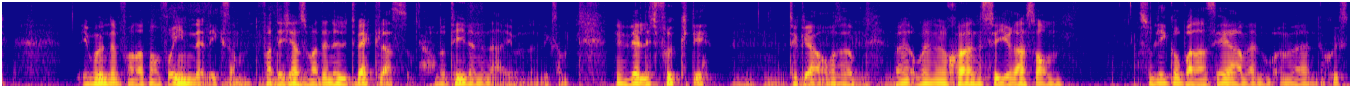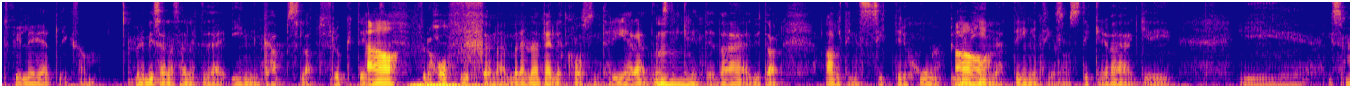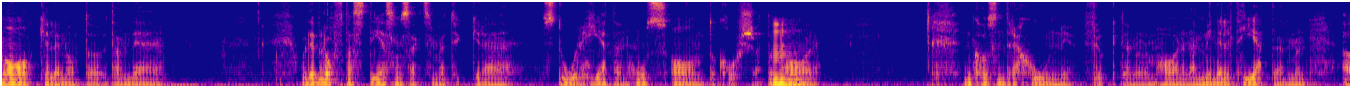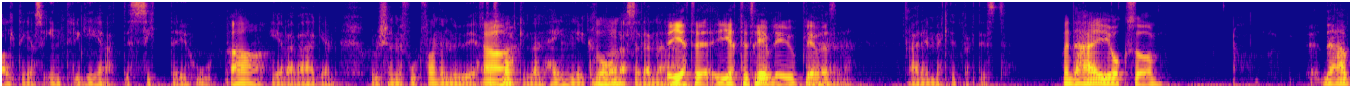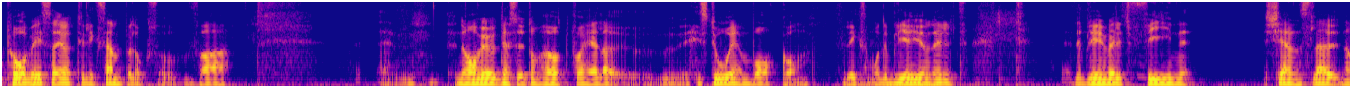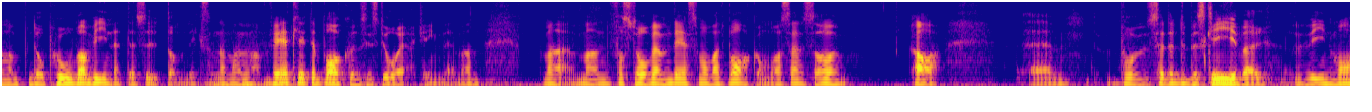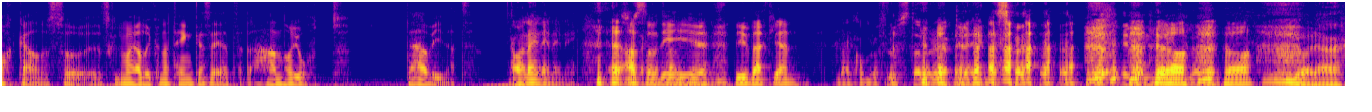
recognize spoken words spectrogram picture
I munnen från att man får in det liksom För att det känns som att den utvecklas Under tiden den är i munnen liksom Den är väldigt fruktig Mm, mm, Tycker jag. Och så- mm, mm. Men, men en skön syra som Som ligger och balanserar med, med en schysst fyllighet liksom Men det blir så nästan lite så här inkapslat fruktigt. Ja, För du har frukterna, men den är väldigt koncentrerad. Den Mm. sticker inte iväg. Utan allting sitter ihop i Ja. vinet. Det är ingenting som sticker iväg i, i, i smak eller något. Utan det och det är väl oftast det som sagt som jag tycker är storheten hos Ant och Kors. Att de Mm. har en koncentration i frukten och de har den här mineraliteten. Men allting är så intrigerat. Det sitter ihop ja hela vägen. Och du känner fortfarande nu i eftersmaken, den hänger kvar. Mm. Alltså den är, Det är jätte, jättetrevlig upplevelse Eh, Ja, det är mäktigt faktiskt. Men det här är ju också Det här påvisar ju till exempel också vad Ehm, nu har vi ju dessutom hört på hela eh, historien bakom liksom, och det blir ju en väldigt Det blir en väldigt fin känsla när man då provar vinet dessutom liksom, när man vet lite bakgrundshistoria kring det. Man, man, man förstår vem det är som har varit bakom. Och sen så Ja eh, På sättet du beskriver vinmakaren så skulle man ju aldrig kunna tänka sig att han har gjort det här vinet. Ja, nej, nej, nej. nej. Alltså att det är han, ju eh, det är ju verkligen När han kommer och frustar och röker där inne så det är väg ja, att ja. göra,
